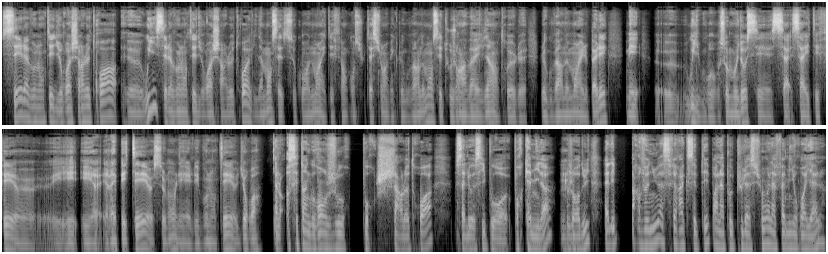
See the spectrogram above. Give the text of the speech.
C'est la volonté du roi Charles III. Euh, oui, c'est la volonté du roi Charles III. Évidemment, ce couronnement a été fait en consultation avec le gouvernement. C'est toujours un va-et-vient entre le, le, gouvernement et le palais. Mais euh, oui, grosso modo, ça, ça, a été fait euh, et, et, répété selon les, les volontés du roi. Alors, c'est un grand jour pour Charles III, ça l'est aussi pour, pour Camilla mmh. aujourd'hui. Elle est parvenue à se faire accepter par la population et la famille royale?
